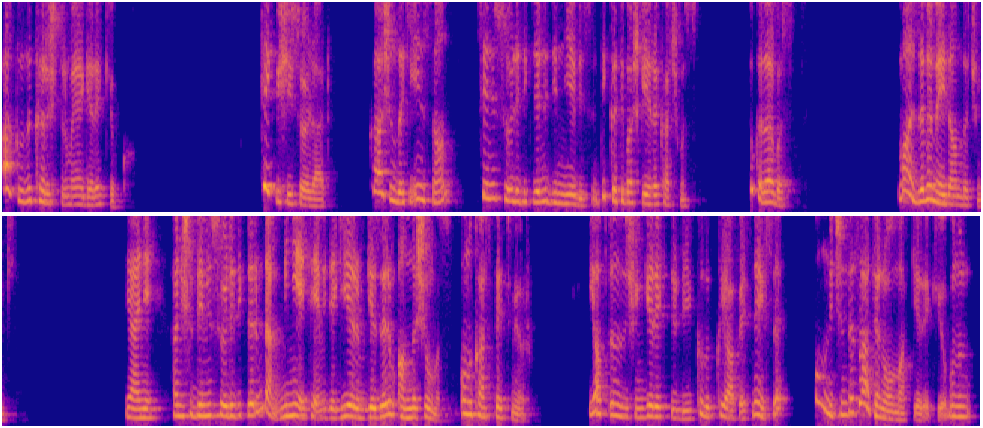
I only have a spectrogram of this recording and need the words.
aklını karıştırmaya gerek yok. Tek bir şey söyler. Karşındaki insan senin söylediklerini dinleyebilsin. Dikkati başka yere kaçmasın. Bu kadar basit. Malzeme meydanda çünkü. Yani hani şu demin söylediklerimden mini eteğimi de giyerim, gezerim anlaşılmasın. Onu kastetmiyorum. Yaptığınız işin gerektirdiği kılık, kıyafet neyse onun içinde zaten olmak gerekiyor. Bunun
